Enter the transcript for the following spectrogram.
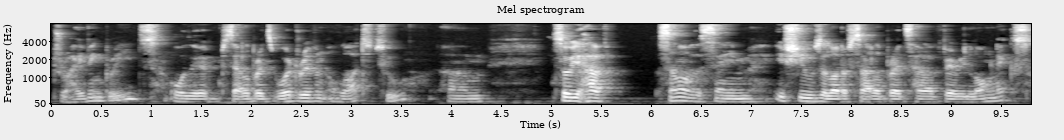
driving breeds, or the saddlebreds were driven a lot too. Um, so you have some of the same issues. A lot of saddlebreds have very long necks,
